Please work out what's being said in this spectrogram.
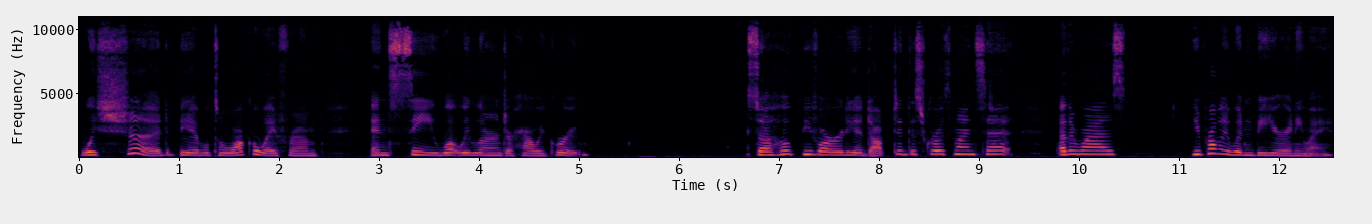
we should be able to walk away from and see what we learned or how we grew. So I hope you've already adopted this growth mindset. Otherwise, you probably wouldn't be here anyway.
